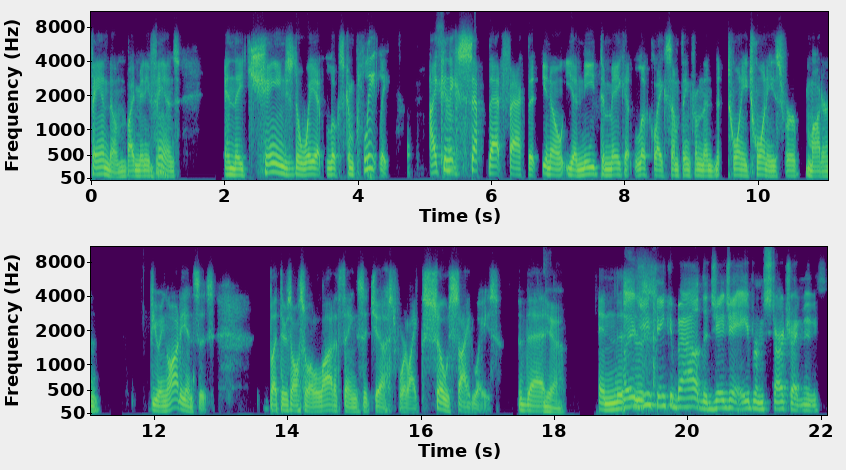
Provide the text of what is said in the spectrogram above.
fandom by many Mhm. fans, and they changed the way it looks completely. I can Sure. accept that fact that you know you need to make it look like something from the 2020s for modern viewing audiences, but there's also a lot of things that just were like so sideways that Yeah. And this What did is you think about the J.J. Abrams Star Trek movies?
